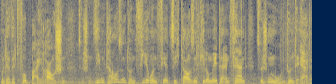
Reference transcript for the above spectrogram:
und er wird vorbeirauschen, zwischen 7000 und 44.000 Kilometer entfernt zwischen Mond und Erde.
